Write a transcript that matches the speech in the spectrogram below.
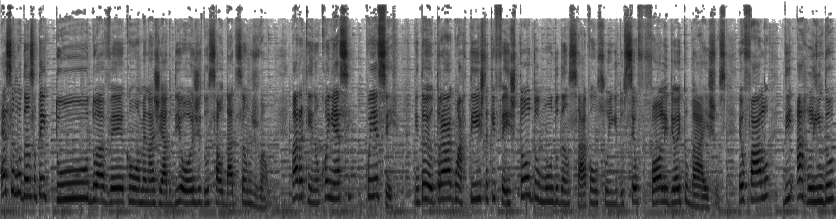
Essa mudança tem tudo a ver com o homenageado de hoje do Saudade São João. Para quem não conhece, conhecer. Então eu trago um artista que fez todo mundo dançar com o swing do seu fole de oito baixos. Eu falo de Arlindo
